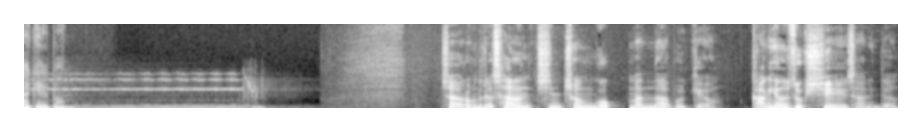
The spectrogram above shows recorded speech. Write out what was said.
음악 앨범 자, 여러분들의 사연 신청곡 만나볼게요. 강현숙 씨 사연인데요.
